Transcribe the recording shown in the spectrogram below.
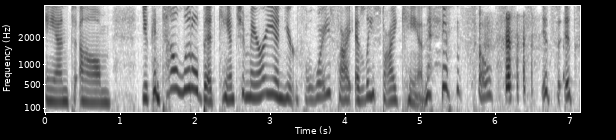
and um, you can tell a little bit, can't you, Mary, in your voice? I at least I can. so it's it's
